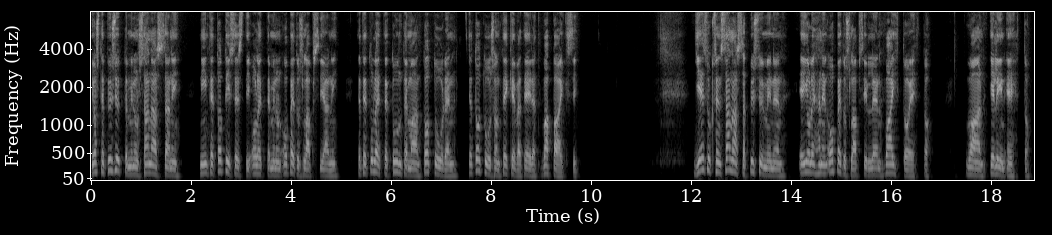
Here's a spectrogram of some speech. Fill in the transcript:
jos te pysytte minun sanassani, niin te totisesti olette minun opetuslapsiani, ja te tulette tuntemaan totuuden, ja totuus on tekevä teidät vapaiksi. Jeesuksen sanassa pysyminen ei ole hänen opetuslapsilleen vaihtoehto, vaan elinehto.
